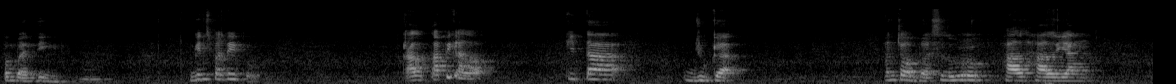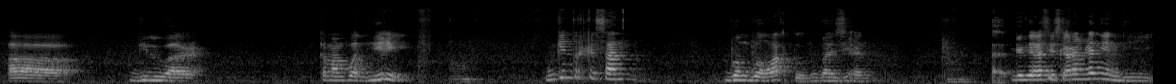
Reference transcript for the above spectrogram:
pembanding. Gitu Hmm. mungkin seperti itu. Kalau tapi kalau kita juga mencoba seluruh hal-hal yang eh, di luar kemampuan diri Hmm. mungkin terkesan buang-buang waktu mubaziran Hmm. generasi sekarang kan yang di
